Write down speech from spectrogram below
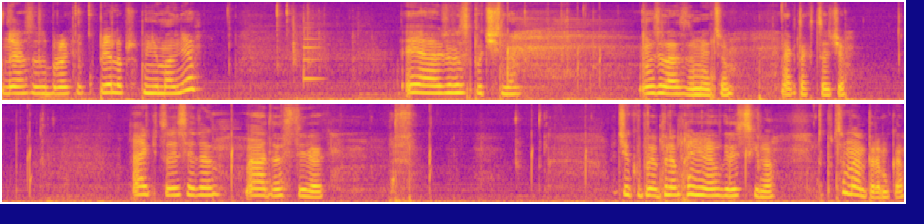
No ja sobie zbrojkę kupię, lepsze minimalnie. I ja już rozpocinę. Żelaznym mieczem. Jak tak chcecie. A jaki to jest jeden? A, ten stylek. Gdzie kupiłem premkę, nie miałem gry skina. To po co miałem premkę?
